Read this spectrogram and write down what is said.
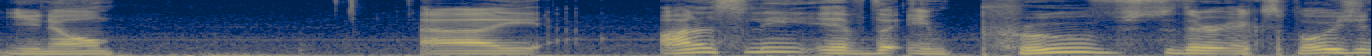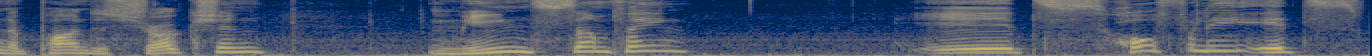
You know, I honestly, if the improves their explosion upon destruction means something, it's hopefully it's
